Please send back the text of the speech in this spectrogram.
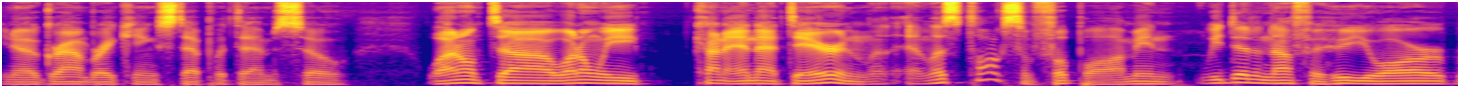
you know groundbreaking step with them. So why don't uh, why don't we kind of end that there and, and let's talk some football. I mean, we did enough of who you are,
